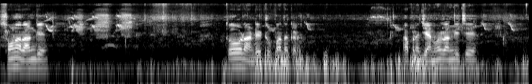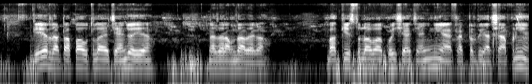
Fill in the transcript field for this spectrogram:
ਸੋਹਣਾ ਰੰਗ ਹੈ। ਤੋੜ ਆਂਡੇ ਟੂਪਾਂ ਤੱਕ ਆਪਣੇ ਜੈਨੂਅਲ ਰੰਗ ਵਿੱਚ ਗੇਅਰ ਦਾ ਟਾਪਾ ਉਤਲਾ ਚੇਂਜ ਹੋਏ ਆ, ਨਜ਼ਰ ਆਉਂਦਾ ਹੋਵੇਗਾ। ਬਾਕੀ ਇਸ ਤੋਂ ਇਲਾਵਾ ਕੋਈ ਸ਼ੈ ਚੇਂਜ ਨਹੀਂ ਹੈ ਟਰੈਕਟਰ ਦੀ ਅਰਸ਼ਾ ਆਪਣੀ ਹੈ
